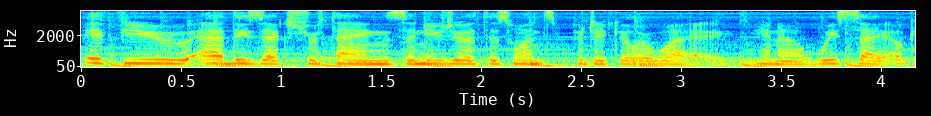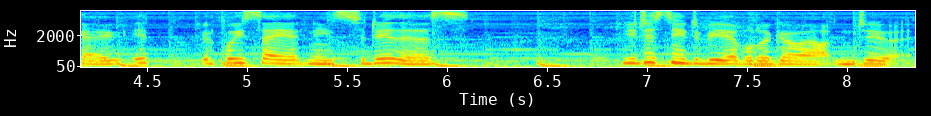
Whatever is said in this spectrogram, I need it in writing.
if you add these extra things and you do it this one particular way. You know, we say, okay, it, if we say it needs to do this, you just need to be able to go out and do it.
